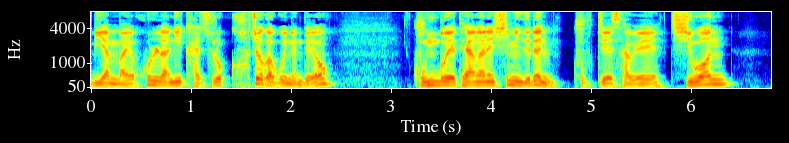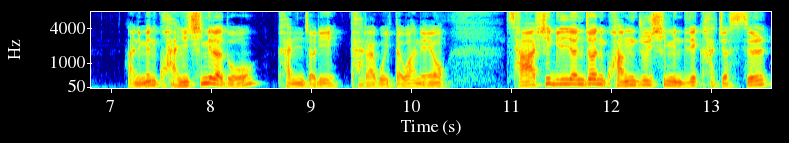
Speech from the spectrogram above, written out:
미얀마의 혼란이 갈수록 커져가고 있는데요. 군부에 대항하는 시민들은 국제사회의 지원 아니면 관심이라도 간절히 바라고 있다고 하네요. 41년 전 광주 시민들이 가졌을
